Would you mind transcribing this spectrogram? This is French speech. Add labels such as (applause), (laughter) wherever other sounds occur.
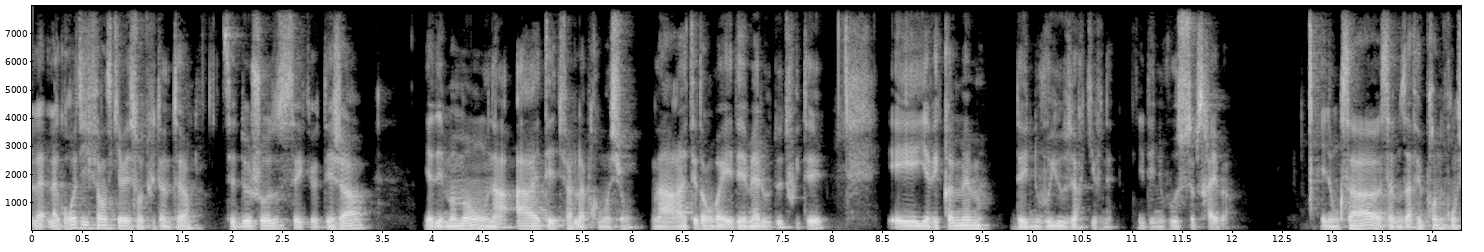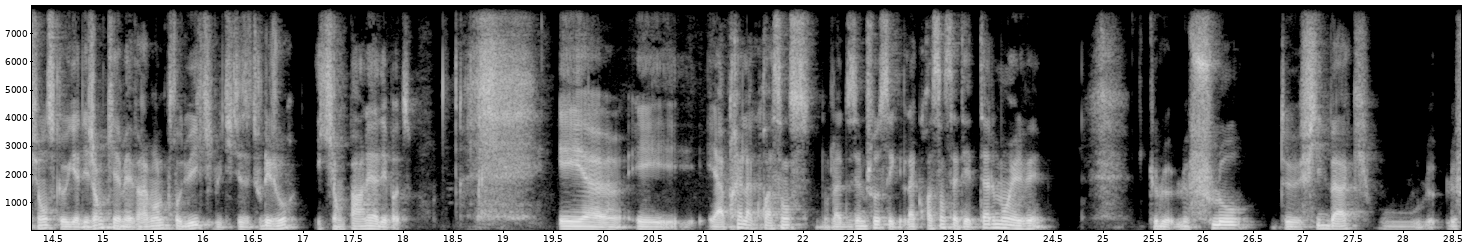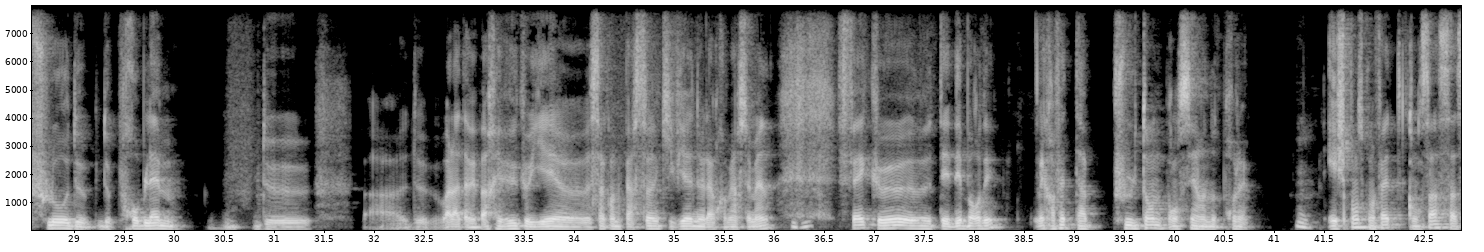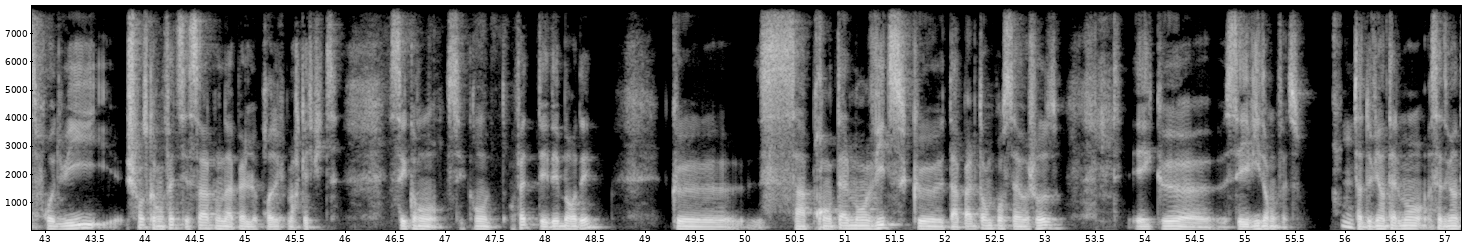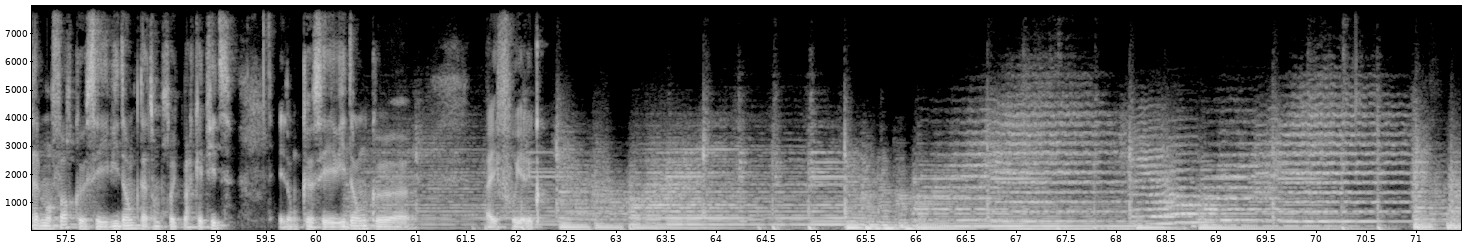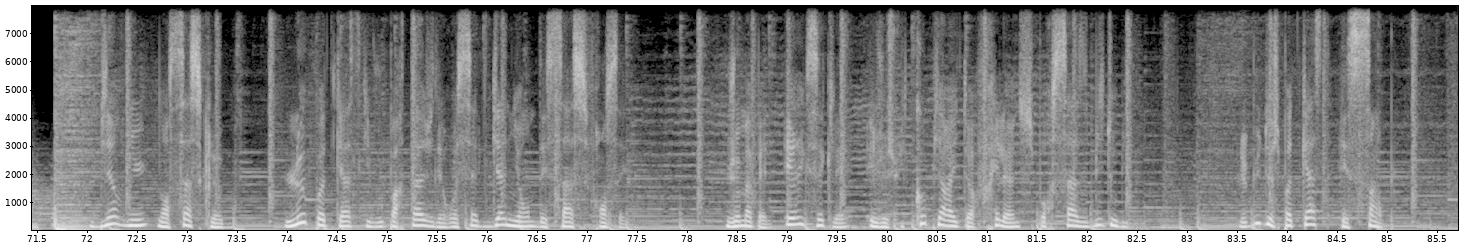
la, la grosse différence qu'il y avait sur Twitter, c'est deux choses. C'est que déjà, il y a des moments où on a arrêté de faire de la promotion, on a arrêté d'envoyer des mails ou de tweeter, et il y avait quand même des nouveaux users qui venaient et des nouveaux subscribers. Et donc ça, ça nous a fait prendre conscience qu'il y a des gens qui aimaient vraiment le produit, qui l'utilisaient tous les jours et qui en parlaient à des potes. Et, euh, et, et, après la croissance, donc la deuxième chose, c'est que la croissance était tellement élevée que le, le flow de feedback ou le, le flow de, de problèmes de bah, de voilà, t'avais pas prévu qu'il y ait 50 euh, personnes qui viennent la première semaine, mm-hmm. fait que euh, t'es débordé et qu'en fait t'as plus le temps de penser à un autre projet. Mm. Et je pense qu'en fait, quand ça, ça se produit, je pense qu'en fait, c'est ça qu'on appelle le product market fit. C'est quand, c'est quand, en fait, t'es débordé, que ça prend tellement vite que t'as pas le temps de penser à autre chose et que euh, c'est évident, en fait. Mm. Ça devient tellement, ça devient tellement fort que c'est évident que t'as ton product market fit. Et donc, c'est évident que, euh, bah, il faut y aller. Bienvenue dans SaaS Club, le podcast qui vous partage les recettes gagnantes des SaaS français. Je m'appelle Eric Seclet et je suis copywriter freelance pour SaaS B2B. Le but de ce podcast est simple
